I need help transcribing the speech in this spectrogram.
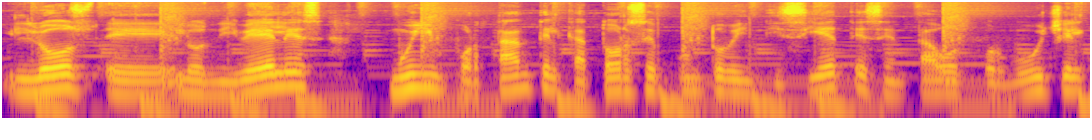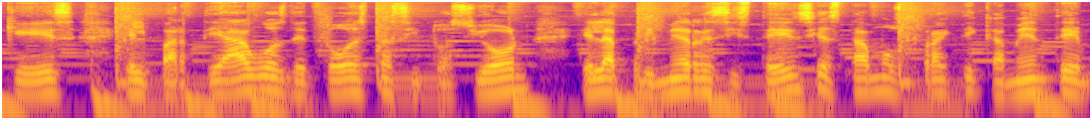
los, eh, los niveles muy importante, el 14.27 centavos por bushel, que es el parteaguas de toda esta situación, es la primera resistencia, estamos prácticamente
